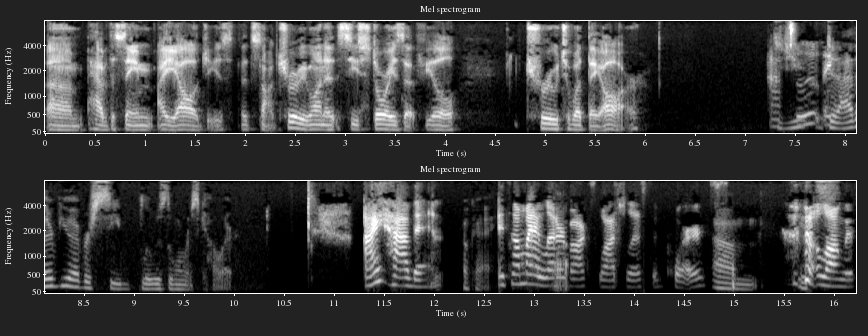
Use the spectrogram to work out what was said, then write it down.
um, have the same ideologies. That's not true. We want to see stories that feel true to what they are. Did, you, Absolutely. did either of you ever see Blue is the Warmest Color? I haven't. Okay. It's on my Letterboxd watch list, of course, Um, along with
